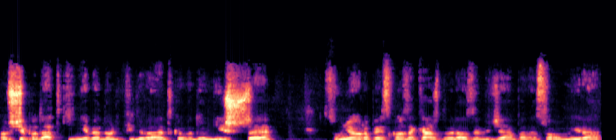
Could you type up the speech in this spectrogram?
Oczywiście podatki nie będą likwidowane, tylko będą niższe. Z Unią Europejską za każdym razem widziałem pana Sławomira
